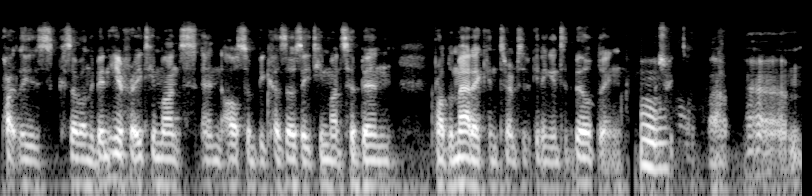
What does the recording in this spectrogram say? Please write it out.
Partly is because I've only been here for 18 months, and also because those 18 months have been problematic in terms of getting into the building, mm. which we talk about. Um,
